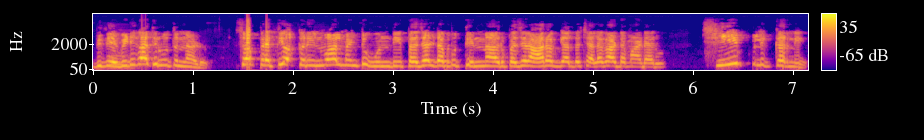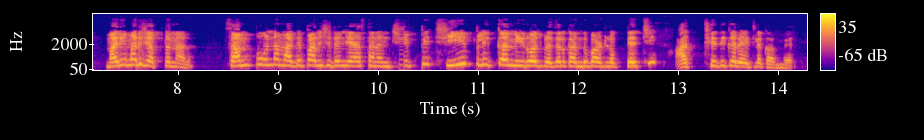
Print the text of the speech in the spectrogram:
విడి- విడిగా తిరుగుతున్నాడు. సో ప్రతి ఒక్కరి ఇన్వాల్వ్మెంట్ ఉంది. ప్రజల డబ్బు తిన్నారు. ప్రజల ఆరోగ్యాలతో చెలగాటమాడారు. చీప్ లిక్కర్ని మరి మరి చెప్తున్నాను. సంపూర్ణ మద్యపాన నిషేధం చేస్తానని చెప్పి చీప్ లిక్కర్ని ఈ రోజు ప్రజలకు అందుబాటులోకి తెచ్చి అత్యధిక రేట్లకు అమ్మారు.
